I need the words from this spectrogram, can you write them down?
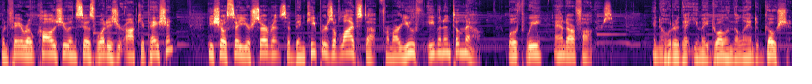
When Pharaoh calls you and says, What is your occupation? ye shall say, Your servants have been keepers of livestock from our youth even until now, both we and our fathers, in order that you may dwell in the land of Goshen.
